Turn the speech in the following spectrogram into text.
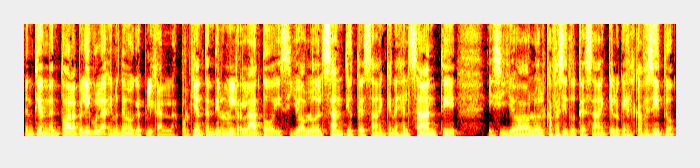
entienden toda la película y no tengo que explicarla. Porque ya entendieron el relato y si yo hablo del Santi, ustedes saben quién es el Santi. Y si yo hablo del cafecito, ustedes saben qué es lo que es el cafecito.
